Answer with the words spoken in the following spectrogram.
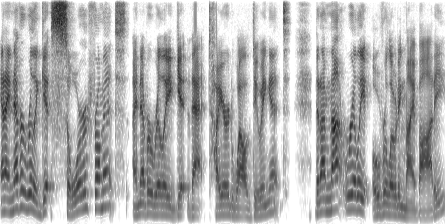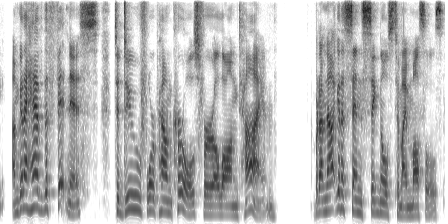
and I never really get sore from it. I never really get that tired while doing it. Then I'm not really overloading my body. I'm gonna have the fitness to do four pound curls for a long time. But I'm not gonna send signals to my muscles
